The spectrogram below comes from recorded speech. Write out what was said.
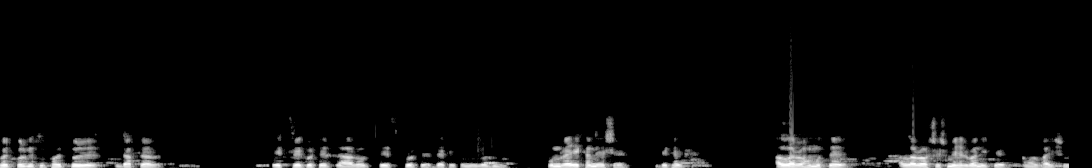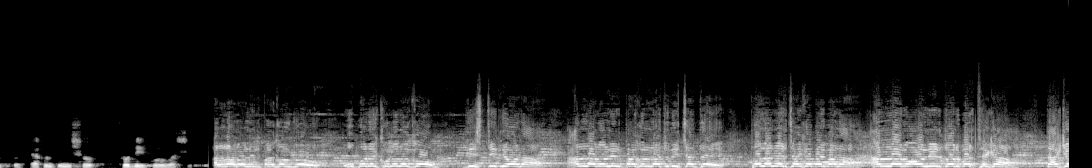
ফরিদপুর গেছি ফরিদপুরে ডাক্তার এক্স রে করতে আরও টেস্ট করতে দেখে কোনো রোগ নেই। পুনরায় এখানে এসে দেখে আল্লাহর রহমতে, আল্লাহর অশেষ মেহরবানিতে আমার ভাই সুস্থ। এখন তিনি সৌ- সৌদি প্রবাসী। আল্লাহর অলির পাগল গো, উপরে রকম দৃষ্টি দিও না। পাগলরা যদি চাতে পলানের জায়গা পাইবা না দরবার থেকে তাকে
